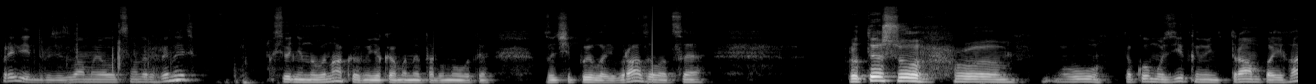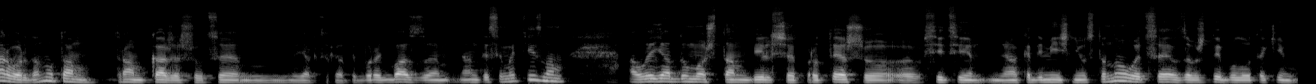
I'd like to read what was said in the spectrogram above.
Привіт, друзі! З вами Олександр Гринець. Сьогодні новина, яка мене, так би мовити, зачепила і вразила, це про те, що е, у такому зіткненні Трампа і Гарварда, ну там Трамп каже, що це як це сказати, боротьба з антисемітизмом. Але я думаю, що там більше про те, що е, всі ці академічні установи це завжди було таким.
